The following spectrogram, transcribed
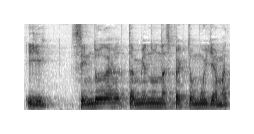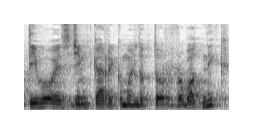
y sin duda también un aspecto muy llamativo es Jim Carrey como el Dr. Robotnik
